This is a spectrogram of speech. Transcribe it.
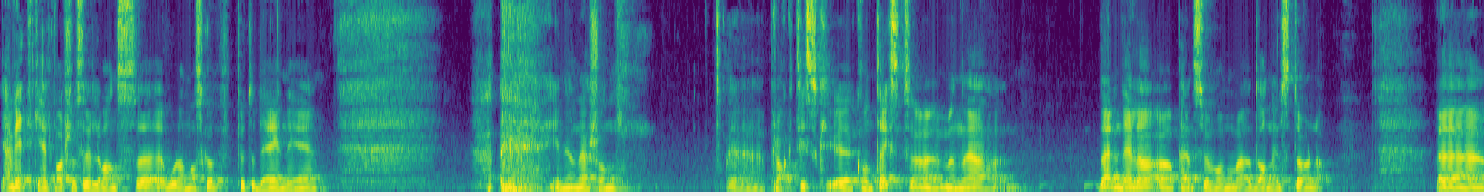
Jeg vet ikke helt hva slags relevans, eh, hvordan man skal putte det inn i, inn i en mer sånn praktisk kontekst, men jeg det er en del av pensum om eh, Daniel Stern. Eh,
